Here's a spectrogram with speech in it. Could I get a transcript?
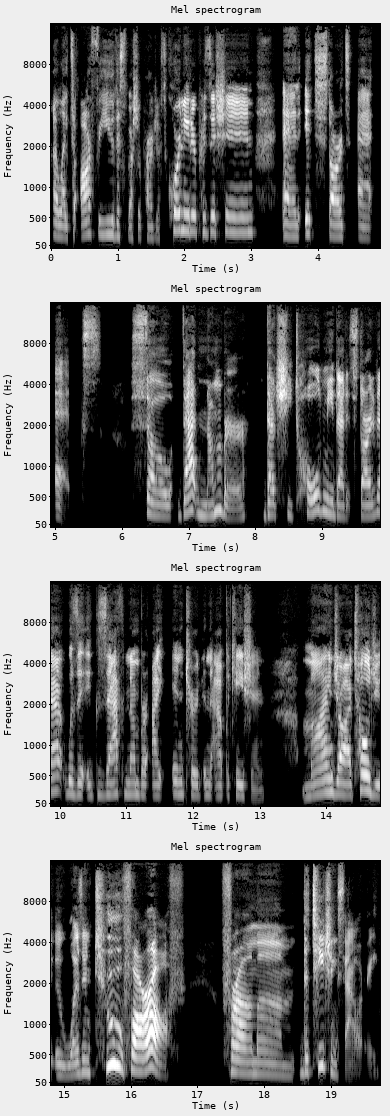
I'd like to offer you the special projects coordinator position and it starts at X so that number that she told me that it started at was the exact number I entered in the application. Mind you, I told you it wasn't too far off from um, the teaching salary.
